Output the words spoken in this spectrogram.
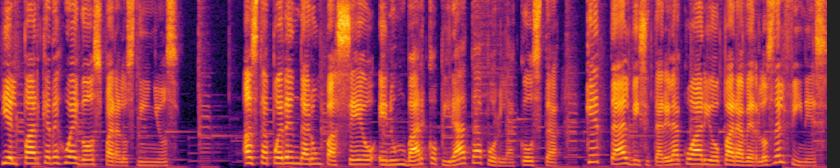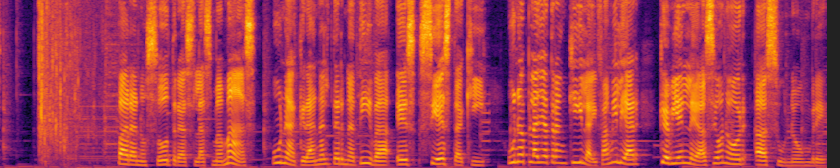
y el parque de juegos para los niños. Hasta pueden dar un paseo en un barco pirata por la costa. ¿Qué tal visitar el acuario para ver los delfines? Para nosotras, las mamás, una gran alternativa es Siesta aquí, una playa tranquila y familiar que bien le hace honor a su nombre.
